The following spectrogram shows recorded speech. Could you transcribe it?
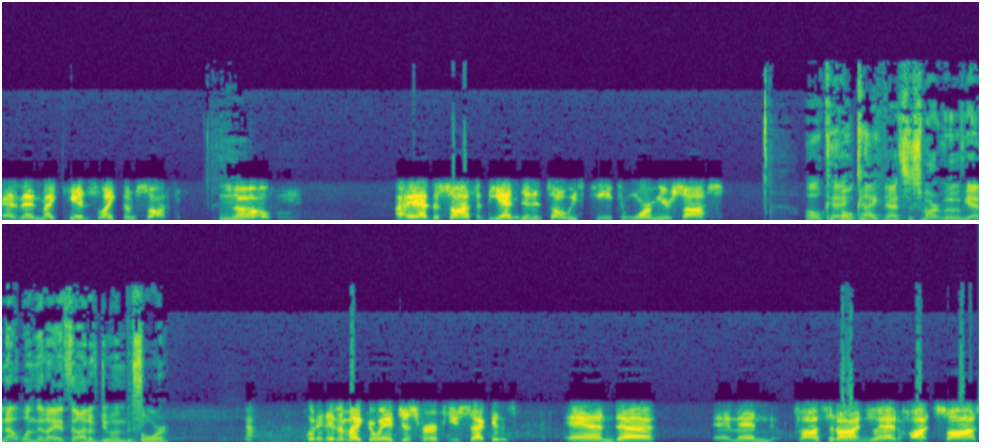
And then my kids like them saucy. So I add the sauce at the end, and it's always key to warm your sauce. Okay. Okay. That's a smart move. Yeah, not one that I had thought of doing before. Now, put it in the microwave just for a few seconds, and uh, and then toss it on. You add hot sauce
